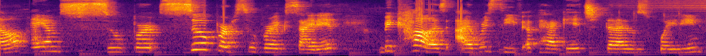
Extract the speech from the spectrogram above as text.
channel. I am super, super, super excited because I received a package that I was waiting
